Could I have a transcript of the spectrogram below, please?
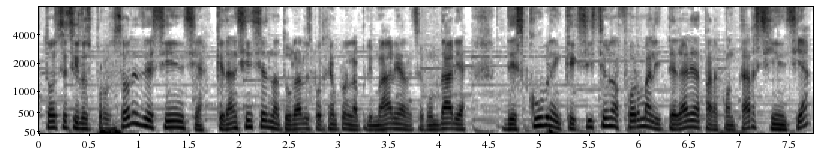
Entonces, si los profesores de ciencia, que dan ciencias naturales, por ejemplo, en la primaria, en la secundaria, descubren que existe una forma literaria para contar ciencia,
